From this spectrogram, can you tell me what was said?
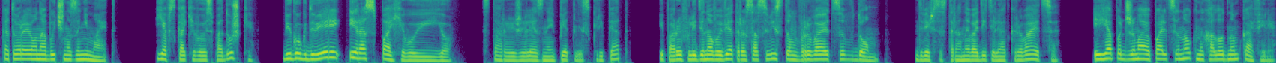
которое он обычно занимает. Я вскакиваю с подушки, бегу к двери и распахиваю ее. Старые железные петли скрипят, и порыв ледяного ветра со свистом врывается в дом. Дверь со стороны водителя открывается, и я поджимаю пальцы ног на холодном кафеле.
